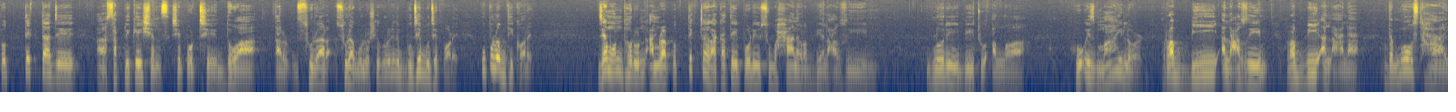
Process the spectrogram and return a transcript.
প্রত্যেকটা যে সাপ্লিকেশনস সে পড়ছে, দোয়া, তার সুরার সুরাগুলো, সেগুলো যদি বুঝে বুঝে পড়ে, উপলব্ধি করে। যেমন ধরুন, আমরা প্রত্যেকটা রাকাতেই পড়ি, সুবহান রব্বিয়াল আজিম glory be to Allah who is my lord রব্বি আল আজিম রব্বি আল আলা the most high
